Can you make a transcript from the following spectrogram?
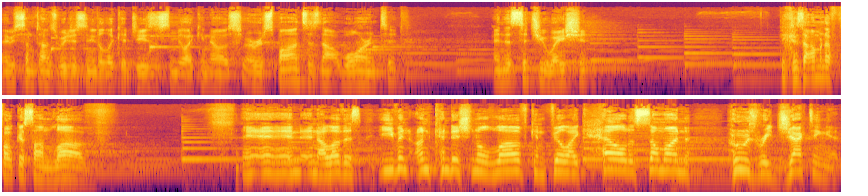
Maybe sometimes we just need to look at Jesus and be like, you know, a response is not warranted in this situation because I'm going to focus on love. And, and, and, I love this. Even unconditional love can feel like hell to someone who's rejecting it.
